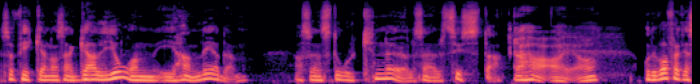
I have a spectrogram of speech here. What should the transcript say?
Så fick jag någon sån här galjon i handleden. Alltså en stor knöl, sån här cysta. Jaha, aj, ja. Och det var för att jag,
